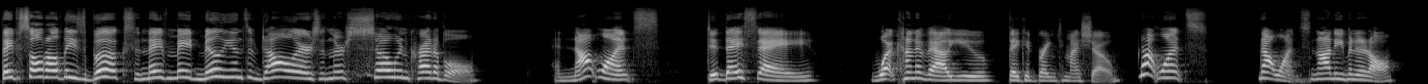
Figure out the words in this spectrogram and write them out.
they've sold all these books and they've made millions of dollars and they're so incredible. And not once did they say what kind of value they could bring to my show. Not once. Not once. Not even at all.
